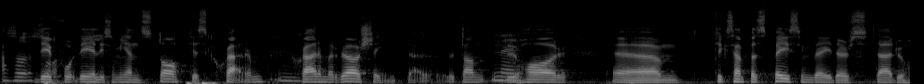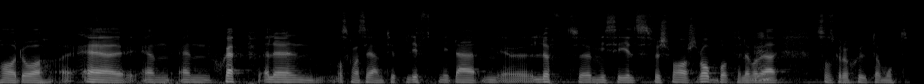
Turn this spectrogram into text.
Alltså, så. Det är, det är liksom i en statisk skärm. Skärmen rör sig inte. Utan Nej. du har ehm, till exempel Space Invaders där du har då eh, en, en skepp, eller en, vad ska man säga, en typ eh, luftmissilsförsvarsrobot eller vad det är, som ska då skjuta mot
